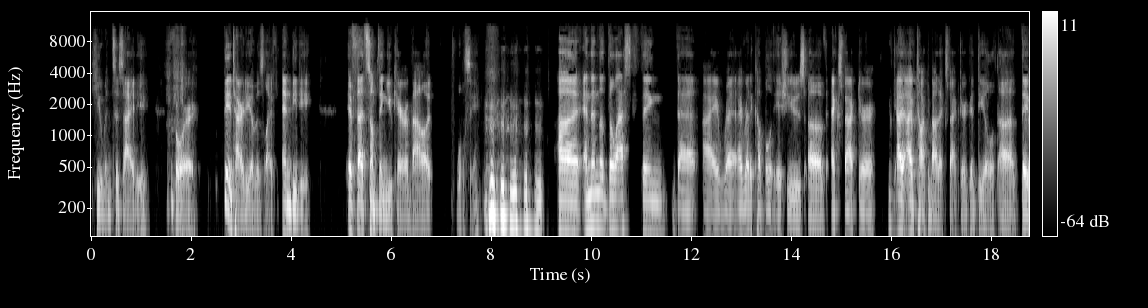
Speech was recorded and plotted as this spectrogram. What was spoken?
human society for the entirety of his life. NBD. If that's something you care about, we'll see. Uh, and then the, the last thing that I read, I read a couple issues of X Factor. I, I've talked about X Factor a good deal. Uh, they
